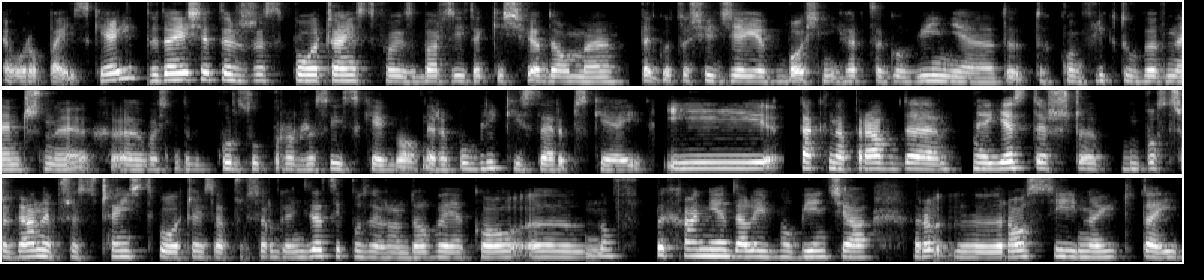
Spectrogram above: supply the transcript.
Europejskiej. Wydaje się też, że społeczeństwo jest bardziej takie świadome tego, co się dzieje w Bośni Hercegowinie, tych konfliktów wewnętrznych, e, właśnie tego kursu prorosyjskiego Republiki Serbskiej. I tak naprawdę jest też postrzegane przez część społeczeństwa, przez organizacje pozarządowe jako e, no, wpychanie dalej w objęcia e, Rosji. No i tutaj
